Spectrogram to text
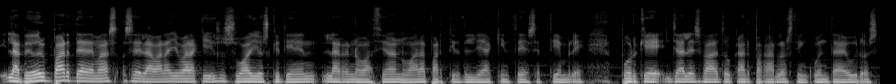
La peor parte, además, se la van a llevar aquellos usuarios que tienen la renovación anual a partir del día 15 de septiembre, porque ya les va a tocar pagar los 50 euros.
